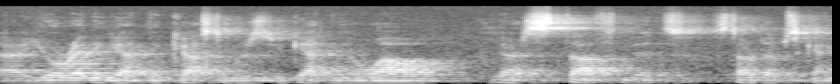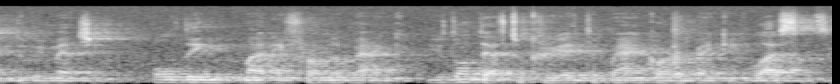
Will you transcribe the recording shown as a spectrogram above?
uh, you already got the customers, you got know-how. There's stuff that startups can't do. Imagine holding money from a bank. You don't have to create a bank or a banking license.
